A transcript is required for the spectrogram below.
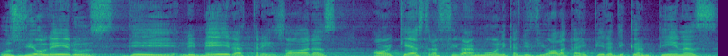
os violeiros de Limeira, três horas, a Orquestra Filarmônica de Viola Caipira de Campinas,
